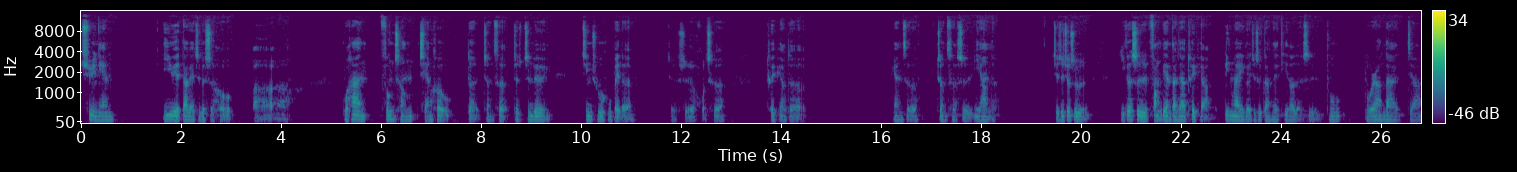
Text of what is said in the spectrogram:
去年一月大概这个时候，呃，武汉。封城前后的政策，这针对进出湖北的，就是火车退票的原则政策是一样的。其实就是一个是方便大家退票，另外一个就是刚才提到的是不不让大家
